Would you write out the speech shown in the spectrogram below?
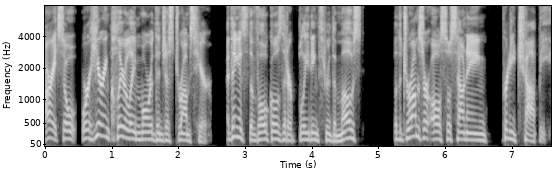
All right, so we're hearing clearly more than just drums here. I think it's the vocals that are bleeding through the most, but the drums are also sounding pretty choppy.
